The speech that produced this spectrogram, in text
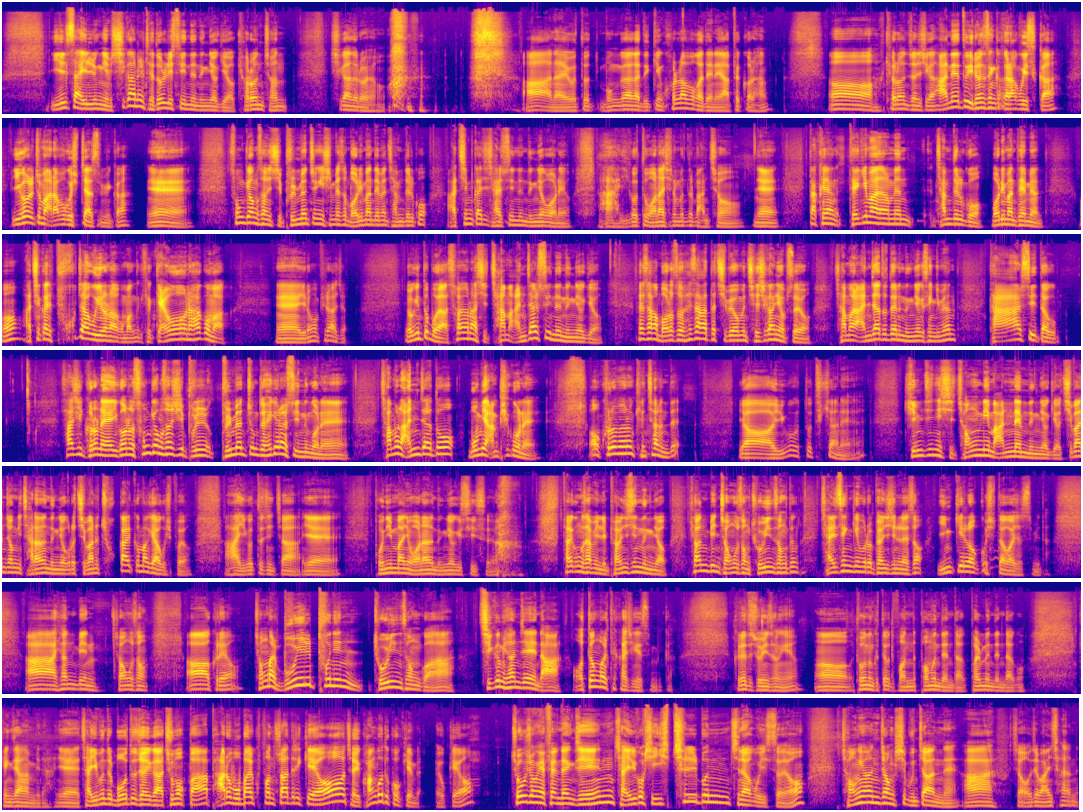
1416님, 시간을 되돌릴 수 있는 능력이요. 결혼 전 시간으로요. 아, 나 이거 또 뭔가가 느낌 콜라보가 되네, 앞에 거랑. 어, 결혼 전 시간. 아내도 이런 생각을 하고 있을까? 이걸 좀 알아보고 싶지 않습니까? 예. 송경선 씨, 불면증이 심해서 머리만 대면 잠들고 아침까지 잘 수 있는 능력을 원해요. 아, 이것도 원하시는 분들 많죠. 예. 딱 그냥 대기만 하면 잠들고 머리만 대면, 어? 아침까지 푹 자고 일어나고 막 이렇게 개운하고 막, 예, 이런 거 필요하죠. 여긴 또 뭐야? 서연아 씨, 잠 안 잘 수 있는 능력이요. 회사가 멀어서 회사 갔다 집에 오면 제 시간이 없어요. 잠을 안 자도 되는 능력이 생기면 다 할 수 있다고. 사실 그러네. 이거는 송경선 씨 불, 불면증도 해결할 수 있는 거네. 잠을 안 자도 몸이 안 피곤해. 어, 그러면은 괜찮은데? 야, 이거 또 특이하네. 김진희 씨, 정리 만렙 능력이요. 집안 정리 잘하는 능력으로 집안을 촉 깔끔하게 하고 싶어요. 아, 이것도 진짜, 예. 본인만이 원하는 능력일 수 있어요. 8031님, 변신 능력. 현빈, 정우성, 조인성 등 잘생김으로 변신을 해서 인기를 얻고 싶다고 하셨습니다. 아, 현빈, 정우성. 아, 그래요? 정말 무일푼인 조인성과 지금 현재의 나, 어떤 걸 택하시겠습니까? 그래도 조인성이에요. 어, 돈은 그때부터 번, 범은 된다, 벌면 된다고. 굉장합니다. 예. 자, 이분들 모두 저희가 주먹밥 바로 모바일 쿠폰 쏴드릴게요. 저희 광고 듣고 올게요. 조우종의 팬댕진. 자, 7시 27분 지나고 있어요. 정현정 씨 문자 왔네. 아, 진짜 어제 많이 찾았네.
